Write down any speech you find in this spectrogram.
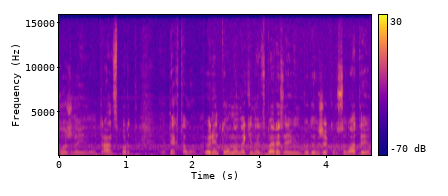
кожний транспорт техталони. Орієнтовно на кінець березня він буде вже курсувати е,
